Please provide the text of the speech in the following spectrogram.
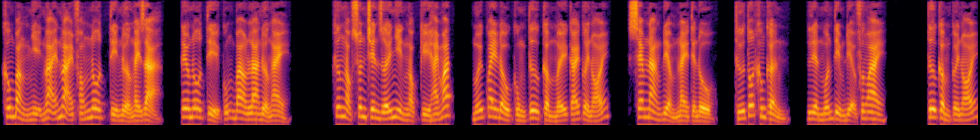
không bằng nhị mãi mãi phóng nô tỳ nửa ngày giả, tiêu nô tỳ cũng bao la nửa ngày. Khương Ngọc Xuân trên dưới nhìn Ngọc Kỳ hai mắt, mới quay đầu cùng tư cầm mấy cái cười nói, xem nàng điểm này tiền đồ, thứ tốt không cần, liền muốn tìm địa phương ai. Tư cầm cười nói,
